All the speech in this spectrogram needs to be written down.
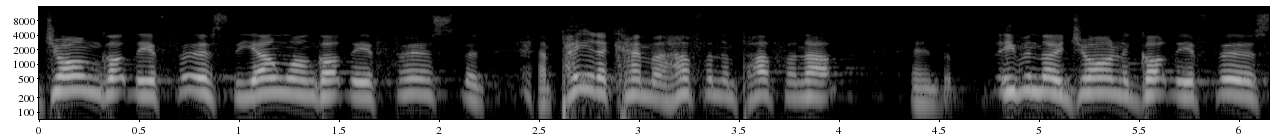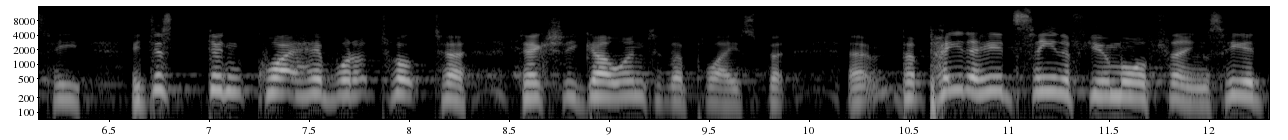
John got there first, the young one got there first, and, and Peter came a huffing and puffing up. And even though John had got there first, he, he just didn't quite have what it took to, to actually go into the place. But, uh, but Peter he had seen a few more things. He, had,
